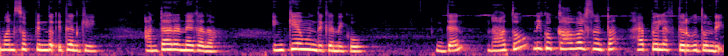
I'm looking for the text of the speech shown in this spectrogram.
మనసొప్పిందో ఇతనికి అంటారనే కదా. ఇంకేముంది ఇక నీకు? దెన్ నాతో నీకు కావాల్సినంత హ్యాపీ లైఫ్ దొరుకుతుంది.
